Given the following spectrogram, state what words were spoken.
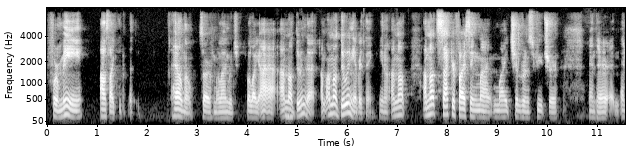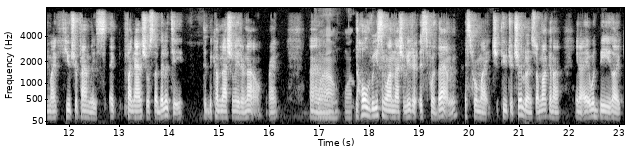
for me, I was like, hell no. Sorry for my language, but like I, I'm not doing that. I'm, I'm not doing everything. You know, I'm not. I'm not sacrificing my my children's future and their and my future family's eh, financial stability to become national leader now, right? Um, Wow. Wow. the whole reason why I'm national leader is for them, is for my ch- future children. So I'm not gonna, you know, it would be like,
